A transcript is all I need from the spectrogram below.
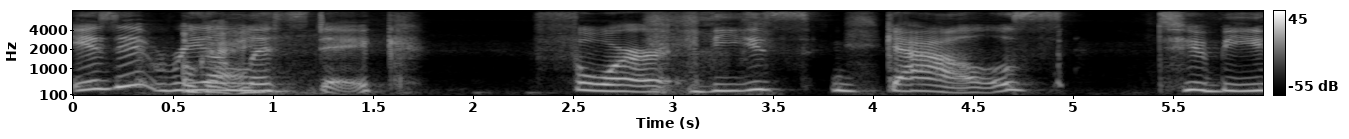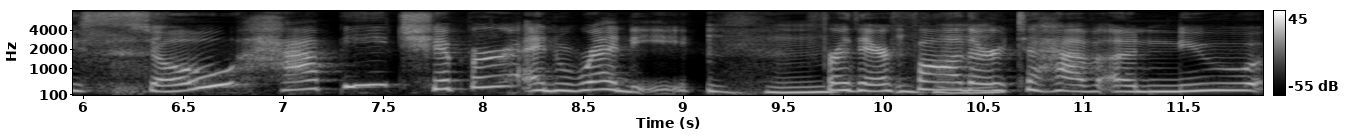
Is it realistic for these gals to be so happy, chipper, and ready mm-hmm. for their mm-hmm. father to have a new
